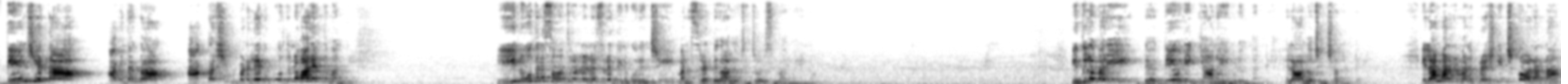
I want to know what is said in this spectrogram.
దేవుని చేత ఆ విధంగా ఆకర్షింపబడలేకపోతున్న వారు ఎంతమంది? ఈ నూతన సంవత్సరంలోనే సరే దీని గురించి మనం శ్రద్ధగా ఆలోచించవలసిన వారు మేము ఇందులో మరి దే- దేవుని జ్ఞానం ఇమిడి ఉందండి. ఇలా ఆలోచించాలంటే. ఇలా మనల్ని మనం ప్రశ్నించుకోవాలన్నా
